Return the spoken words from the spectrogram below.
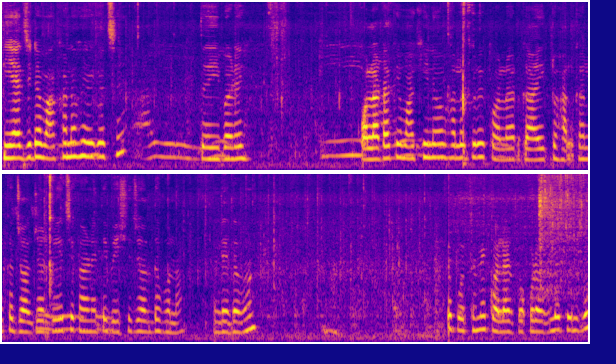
পেঁয়াজিটা মাখানো হয়ে গেছে। তো এইবারে কলাটাকে মাখিয়ে নেওয়া ভালো করে। কলার গায়ে একটু হালকা হালকা জল জল রয়েছে কারণ এতে বেশি জল দেবো না। ঢেলে দেবো। প্রথমে কলার পকোড়াগুলো তুলবো।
